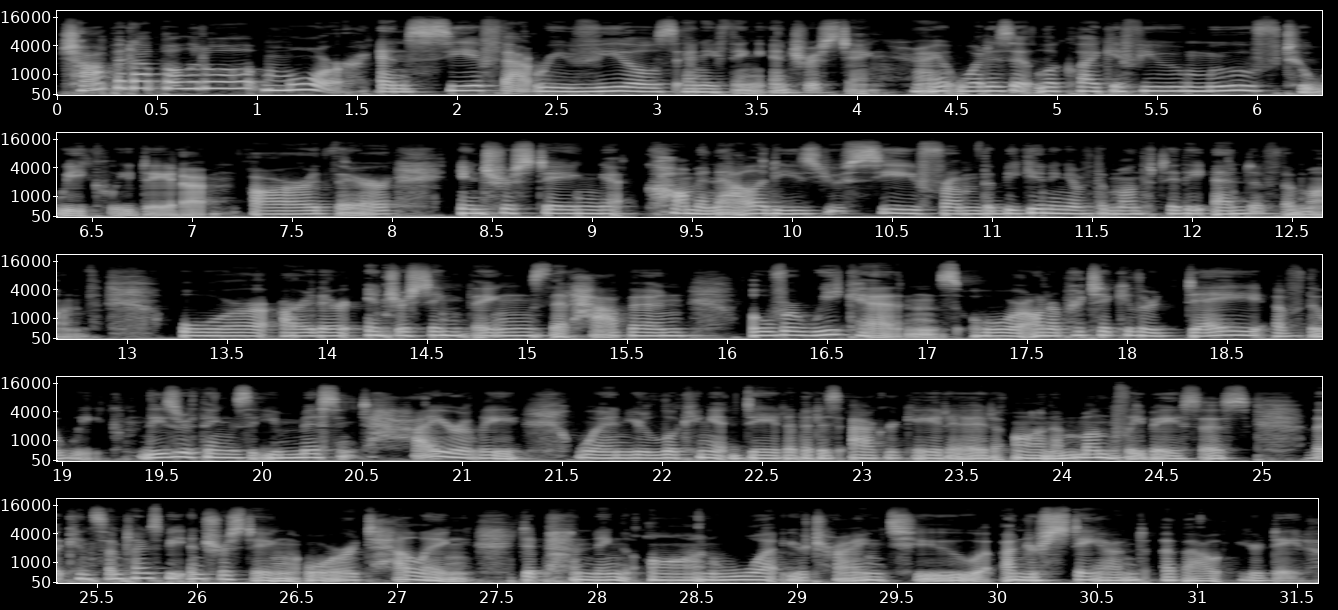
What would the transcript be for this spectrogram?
chop it up a little more and see if that reveals anything interesting, right? What does it look like if you move to weekly data? Are there interesting commonalities you see from the beginning of the month to the end of the month? Or are there interesting things that happen over weekends or on a particular day of the week? These are things that you miss entirely when you're looking at data that is aggregated on a monthly basis that can sometimes be interesting or telling depending on what you're trying to understand about your data.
